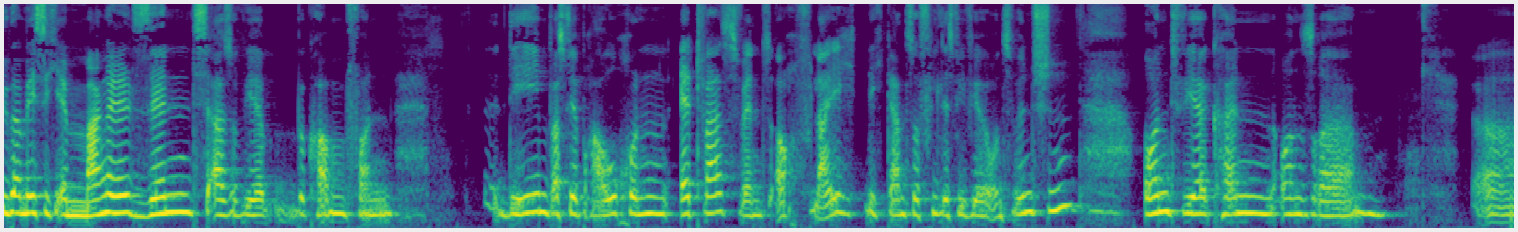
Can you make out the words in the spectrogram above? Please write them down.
übermäßig im Mangel sind. Also wir bekommen von dem, was wir brauchen, etwas, wenn es auch vielleicht nicht ganz so viel ist, wie wir uns wünschen. Und wir können unsere äh,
